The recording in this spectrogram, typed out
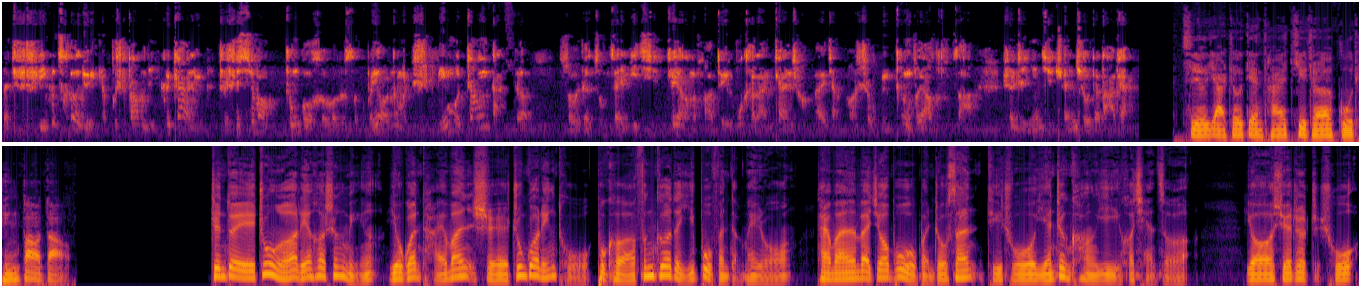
那只是一个策略，也不是他们的一个战略，只是希望中国和俄罗斯不要那么明目张胆的所谓的走在一起。这样的话，对乌克兰战场来讲的话，是会更加复杂，甚至引起全球的大战。自由亚洲电台记者古婷报道。针对中俄联合声明有关台湾是中国领土不可分割的一部分等内容，台湾外交部本周三提出严正抗议和谴责。有学者指出。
